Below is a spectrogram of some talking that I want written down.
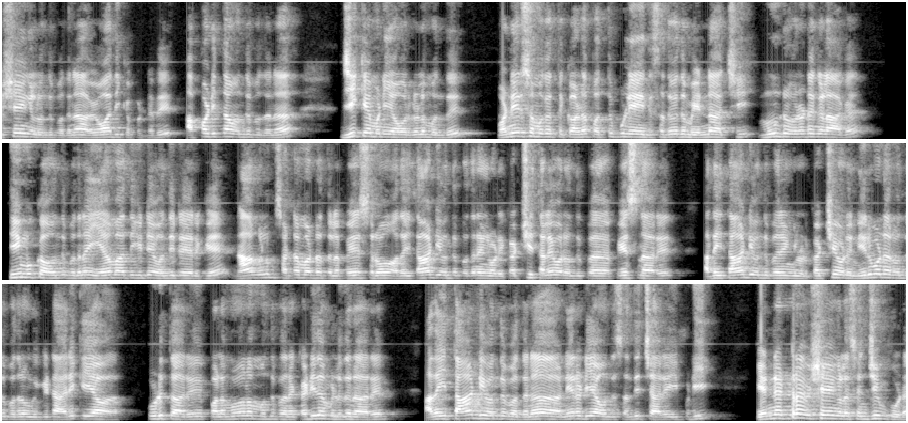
விஷயங்கள் வந்து பார்த்தீங்கன்னா விவாதிக்கப்பட்டது. அப்படித்தான் வந்து பார்த்தீங்கன்னா ஜி கே மணி அவர்களும் வந்து வன்னியர் சமூகத்துக்கான பத்து புள்ளி ஐந்து சதவீதம் என்ன ஆச்சு மூன்று வருடங்களாக திமுக வந்து பார்த்தீங்கன்னா ஏமாத்திக்கிட்டே வந்துட்டே இருக்கு. நாங்களும் சட்டமன்றத்தில் பேசுறோம். அதை தாண்டி வந்து பார்த்தீங்கன்னா எங்களுடைய கட்சி தலைவர் வந்து இப்போ பேசினாரு. அதை தாண்டி வந்து பார்த்தீங்கன்னா எங்களோட கட்சியோட நிறுவனர் வந்து பார்த்தீங்கன்னா உங்ககிட்ட அறிக்கையா கொடுத்தாரு. பல மூலம் வந்து பார்த்தீங்கன்னா கடிதம் எழுதினாரு. அதை தாண்டி வந்து பார்த்தீங்கன்னா நேரடியாக வந்து சந்திச்சாரு. இப்படி எண்ணற்ற விஷயங்களை செஞ்சும் கூட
